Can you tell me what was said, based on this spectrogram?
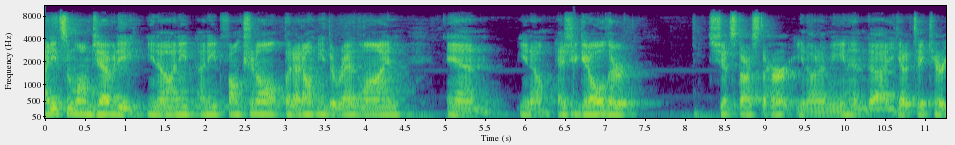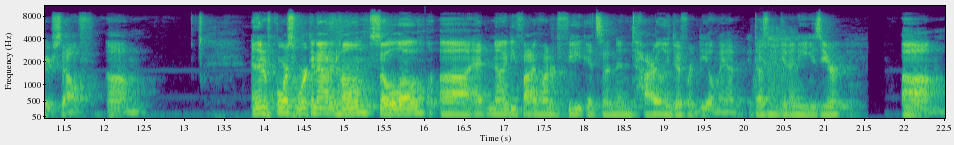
I need some longevity. You know, I need I need functional, but I don't need the red line. And you know, as you get older, shit starts to hurt. You know what I mean? And uh, you got to take care of yourself. Um, and then, of course, working out at home solo uh, at 9,500 feet, it's an entirely different deal, man. It doesn't get any easier. Um,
